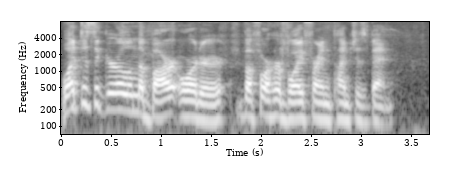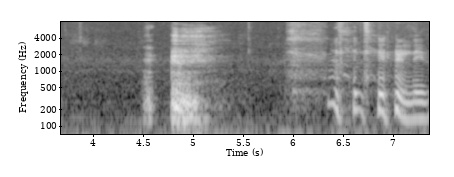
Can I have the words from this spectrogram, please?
what does the girl in the bar order before her boyfriend punches Ben? Dude, these-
